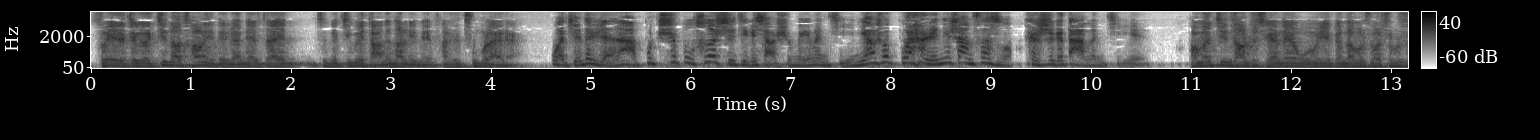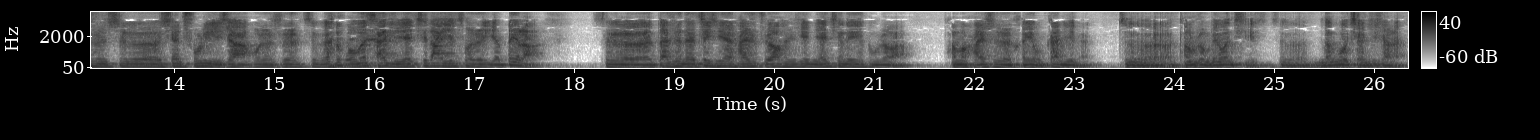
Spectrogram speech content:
所以这个进到舱里的人呢，在这个机柜挡在那里呢，他是出不来的。我觉得人啊，不吃不喝十几个小时没问题，你要说不让人家上厕所，可是个大问题。他们进仓之前呢，我们也跟他们说，是不是这个先处理一下，或者是这个 我们采取一些其他一些措施也备了。这个但是呢，这些还是主要还是一些年轻的一些同志啊，他们还是很有干劲的。这个他们说没问题，这个能够坚持下来。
